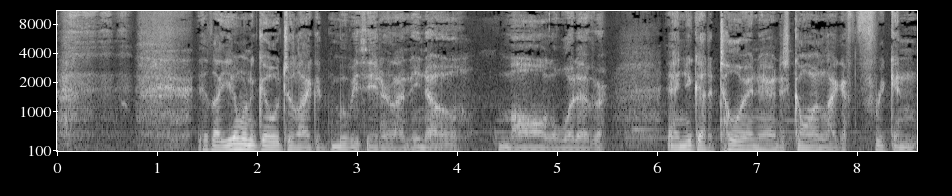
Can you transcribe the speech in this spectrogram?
it's like you don't want to go to like a movie theater, like you know, mall or whatever, and you got a toy in there and it's going like a freaking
